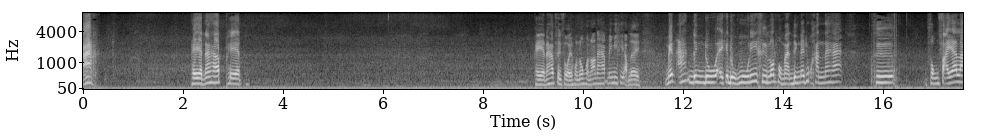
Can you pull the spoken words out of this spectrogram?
อะเพจนะครับ เพจเพจนะครับสวยๆหัวนงหัวนอตนะครับ ไม่มีขยับเลย เม็ดอาร์คดึงดูไอกระดูกงูนี่คือรถผมอะดึงได้ทุกคันนะฮะ คือสงสัยอะไร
